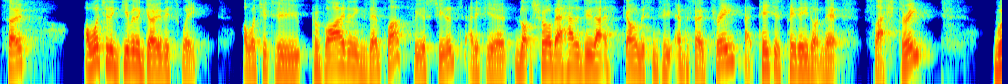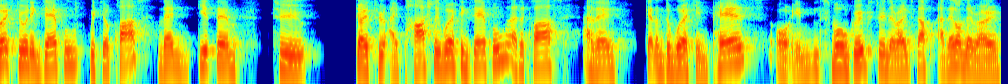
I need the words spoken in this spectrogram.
So, I want you to give it a go this week. I want you to provide an exemplar for your students. And if you're not sure about how to do that, go and listen to episode three at teacherspd.net slash three. Work through an example with your class, then get them to go through a partially worked example as a class and then get them to work in pairs or in small groups doing their own stuff and then on their own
